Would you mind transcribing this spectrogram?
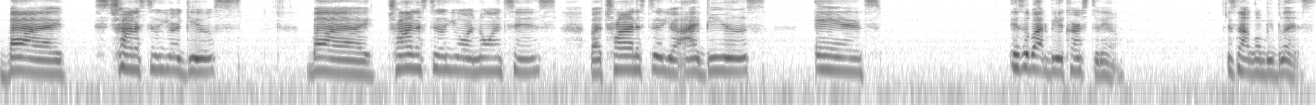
by trying to steal your gifts, by trying to steal your anointings, by trying to steal your ideas, and it's about to be a curse to them. It's not going to be blessed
